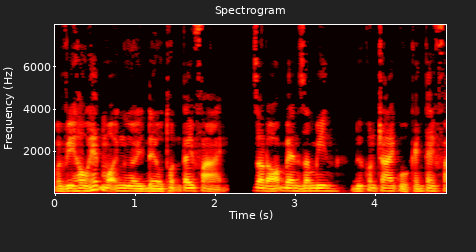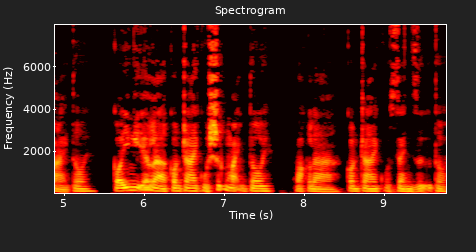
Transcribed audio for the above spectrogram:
Bởi vì hầu hết mọi người đều thuận tay phải, do đó Benjamin, đứa con trai của cánh tay phải tôi, có ý nghĩa là con trai của sức mạnh tôi, hoặc là con trai của danh dự tôi.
